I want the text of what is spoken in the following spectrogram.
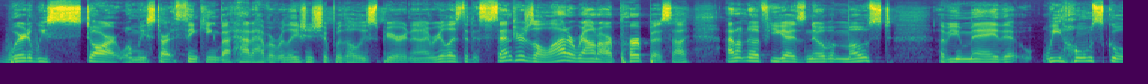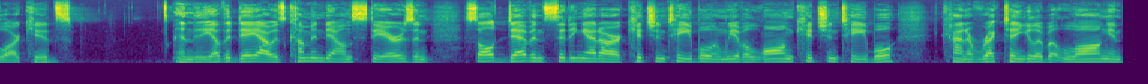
where do we start when we start thinking about how to have a relationship with the Holy Spirit? And I realized that it centers a lot around our purpose. I, I don't know if you guys know, but most of you may, that we homeschool our kids. And the other day, I was coming downstairs and saw Devin sitting at our kitchen table, and we have a long kitchen table, kind of rectangular but long, and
